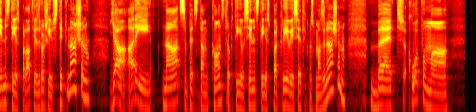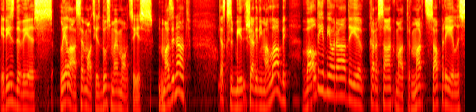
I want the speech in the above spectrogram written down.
iniciatīvas par Latvijas drošības stiprināšanu. Jā, arī nāca pēc tam konstruktīvas iniciatīvas par Krievijas ietekmes mazināšanu, bet kopumā ir izdevies lielās emocijas, dusmu emocijas mazināt. Tas, kas bija šajā gadījumā labi, valdība jau rādīja kara sākumā, tur marts, aprīlis,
